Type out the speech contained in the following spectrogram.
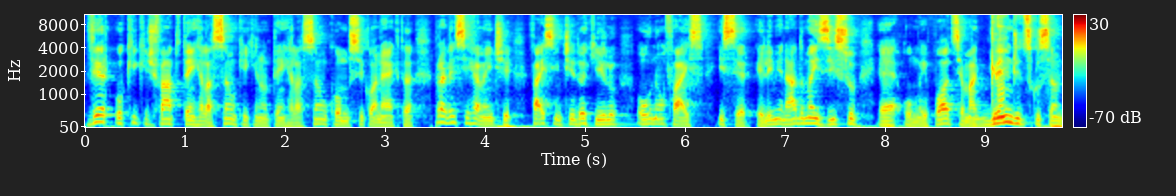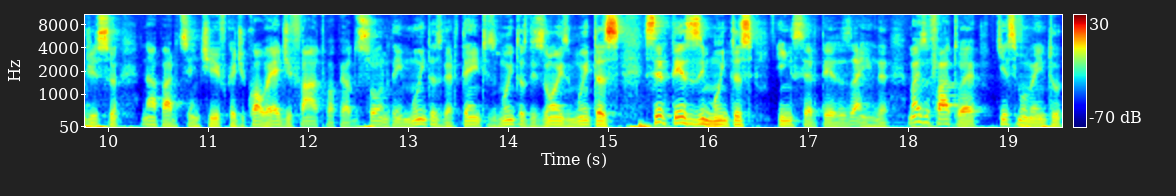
ver o que, que de fato tem relação, o que, que não tem relação, como se conecta, para ver se realmente faz sentido aquilo ou não faz e ser eliminado. Mas isso é uma hipótese, é uma grande discussão disso na parte científica, de qual é de fato o papel do sono. Tem muitas vertentes, muitas visões, muitas certezas e muitas incertezas ainda. Mas o fato é que esse momento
